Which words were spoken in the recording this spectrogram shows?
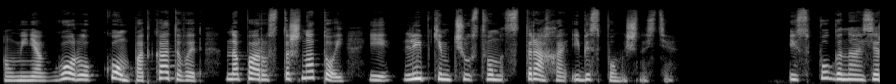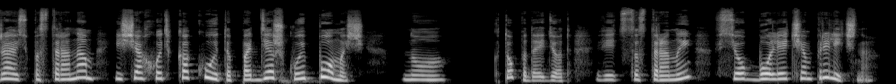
А у меня к горлу ком подкатывает на пару с тошнотой и липким чувством страха и беспомощности. Испуганно озираюсь по сторонам, ища хоть какую-то поддержку и помощь, но кто подойдет, ведь со стороны все более чем прилично.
